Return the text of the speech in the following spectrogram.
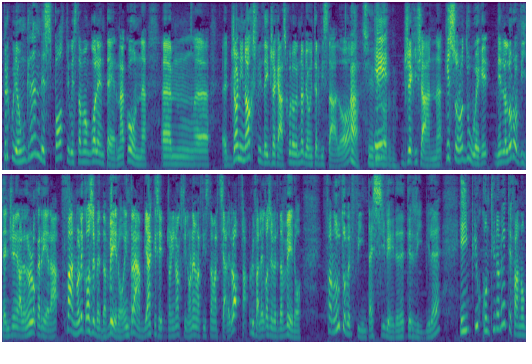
Per cui è un grande spot di questa Mongolia interna con um, uh, Johnny Knoxville dei Jackass, quello che noi abbiamo intervistato, ah, sì, e Jackie Chan, che sono due che nella loro vita in generale, nella loro carriera, fanno le cose per davvero, entrambi, anche se Johnny Knoxville non è un artista marziale, però fa, lui fa le cose per davvero. Fanno tutto per finta e si vede ed è terribile. E in più continuamente fanno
